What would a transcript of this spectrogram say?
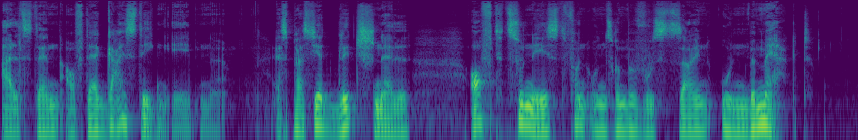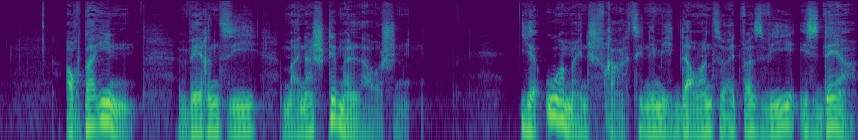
als denn auf der geistigen Ebene. Es passiert blitzschnell, oft zunächst von unserem Bewusstsein unbemerkt. Auch bei Ihnen, während Sie meiner Stimme lauschen. Ihr Urmensch fragt Sie nämlich dauernd so etwas wie, ist der,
